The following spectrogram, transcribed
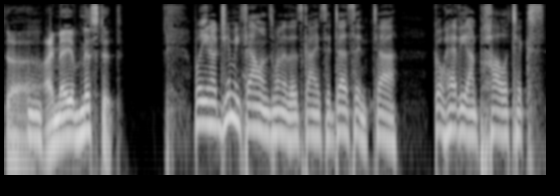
but uh, I may have missed it. Well, you know, Jimmy Fallon's one of those guys that doesn't uh, go heavy on politics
